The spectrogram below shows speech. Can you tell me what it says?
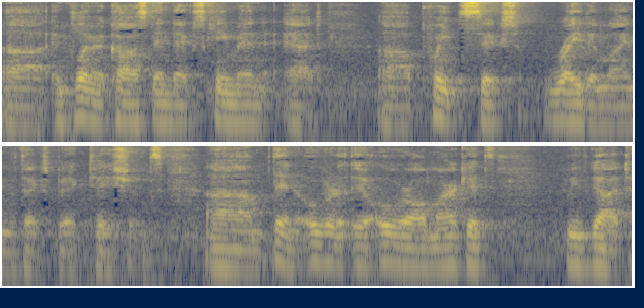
uh, employment cost index came in at uh, 0.6, right in line with expectations. Um, then over the overall markets, we've got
